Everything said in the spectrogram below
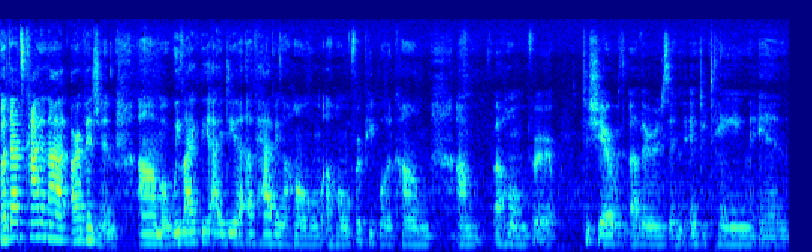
but that's kind of not our vision. Um, we like the idea of having a home, a home for people to come, um, a home for to share with others and entertain and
